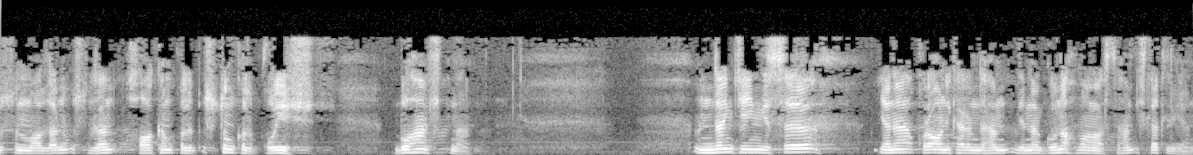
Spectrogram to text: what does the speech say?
musulmonlarni ustidan hokim qilib ustun qilib qo'yish. Bu ham fitna. Undan keyingisi yana qur'oni karimda ham demak gunoh ma'nosida ham ishlatilgan.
